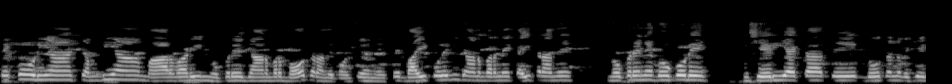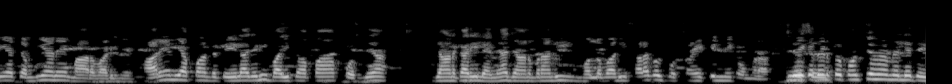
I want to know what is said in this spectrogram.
ਤੇ ਘੋੜੀਆਂ, ਚੰਬੀਆਂ, ਮਾਰਵਾੜੀ, ਨੁਕਰੇ, ਜਾਨਵਰ ਬਹੁਤ ਤਰ੍ਹਾਂ ਦੇ ਪਹੁੰਚੇ ਹੋਏ ਨੇ। ਤੇ ਬਾਈ ਕੋਲੇ ਵੀ ਜਾਨਵਰ ਨੇ, ਕਈ ਤਰ੍ਹਾਂ ਦੇ ਨੁਕਰੇ ਨੇ ਦੋ ਘੋੜੇ, ਵਿਸ਼ੇਰੀ ਇੱਕ ਤੇ ਦੋ ਤਿੰਨ ਵਿਸ਼ੇਰੀਆਂ ਚੰਬੀਆਂ ਨੇ, ਮਾਰਵਾੜੀ ਨੇ। ਸਾਰਿਆਂ ਦੀ ਆਪਾਂ ਡਿਟੇਲ ਆ ਜਿਹੜੀ ਬਾਈ ਤੋਂ ਆਪਾਂ ਪੁੱਛਦੇ ਆ। ਜਾਣਕਾਰੀ ਲੈਂਦੇ ਆ ਜਾਨਵਰਾਂ ਦੀ ਮੁੱਲਵਾੜੀ ਸਾਰਾ ਕੁਝ ਪੁੱਛਾਂਗੇ ਕਿੰਨੀ ਕੁ ਉਮਰ ਆ। ਤੇ ਇੱਕ ਦਿਨ ਤੋਂ ਪਹੁੰਚੇ ਹੋਏ ਆ ਮੇਲੇ ਤੇ।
